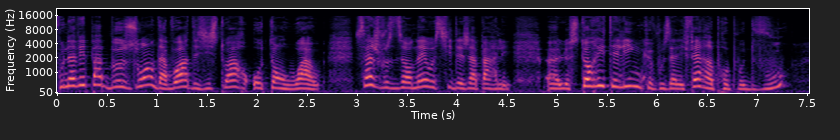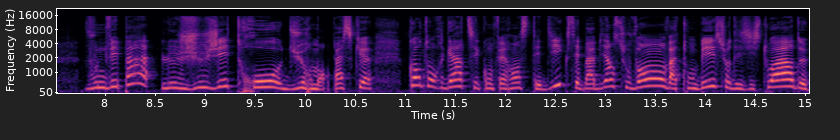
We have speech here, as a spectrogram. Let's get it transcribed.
vous n'avez pas besoin d'avoir des histoires autant waouh. Ça, je vous en ai aussi déjà parlé. Euh, le storytelling que vous allez faire à propos de vous, vous ne devez pas le juger trop durement. Parce que quand on regarde ces conférences TEDx, pas bien souvent on va tomber sur des histoires de,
